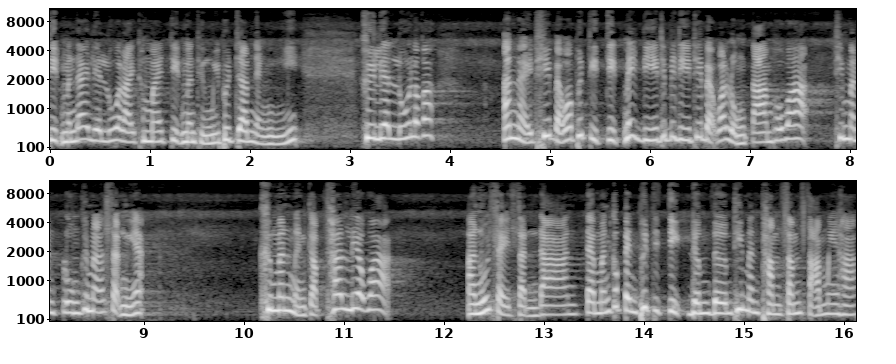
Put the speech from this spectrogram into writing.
จิตมันได้เรียนรู้อะไรทำไมจิตมันถึงมีพฤติกรรมอย่างนี้ คือเรียนรู้แล้วก็อันไหนที่แบบว่าพฤติจิตไม่ดีที่ไม่ดีที่แบบว่าหลงตาม เพราะว่าที่มันปรุงขึ้นมาสักเนี้ยคือมันเหมือนกับถ้าเรียกว่าอนุสัยสันดานแต่มันก็เป็นพฤติจิตเดิมๆที่มันทำซ้ำๆไงคะ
